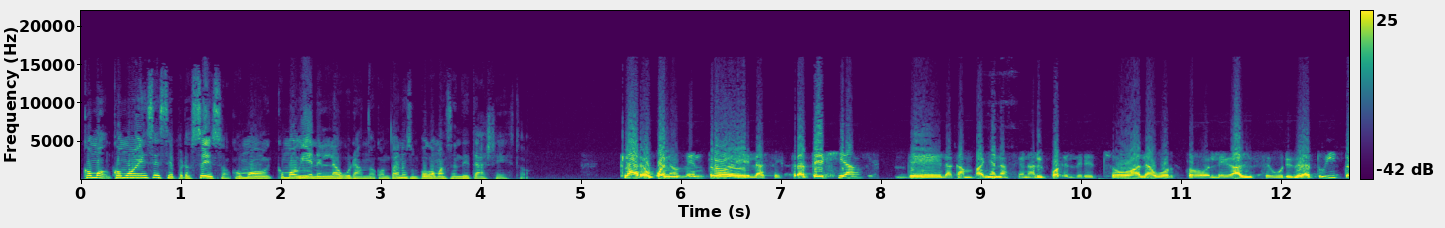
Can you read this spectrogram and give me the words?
¿cómo, cómo es ese proceso? ¿Cómo, ¿Cómo vienen laburando? Contanos un poco más en detalle esto. Claro, bueno, dentro de las estrategias de la campaña nacional por el derecho al aborto legal, seguro y gratuito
